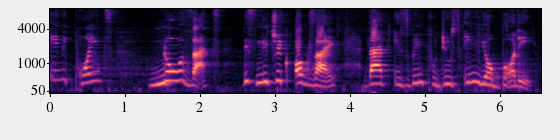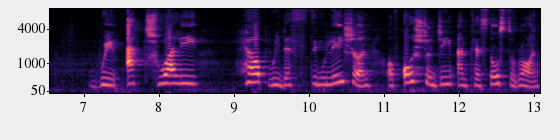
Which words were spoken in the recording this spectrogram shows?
any point, know that this nitric oxide that is being produced in your body will actually help with the stimulation of estrogen and testosterone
